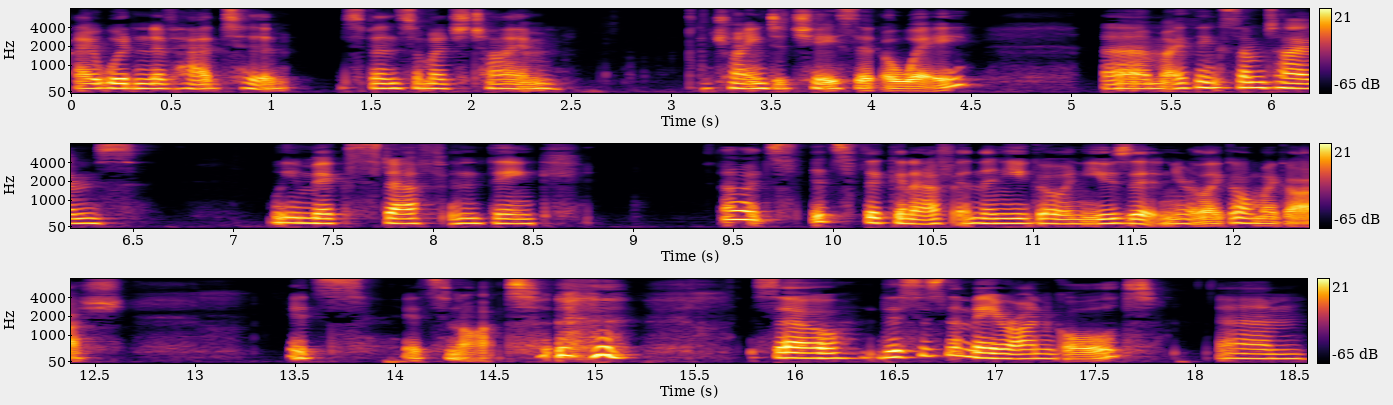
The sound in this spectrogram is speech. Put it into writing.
I wouldn't have had to spend so much time trying to chase it away. Um, I think sometimes we mix stuff and think, oh, it's it's thick enough, and then you go and use it, and you're like, oh my gosh, it's it's not. so this is the Mehron Gold um,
